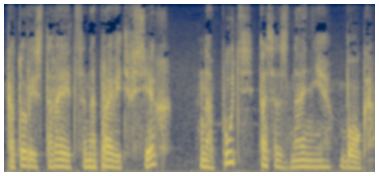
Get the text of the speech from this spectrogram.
который старается направить всех на путь осознания Бога.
